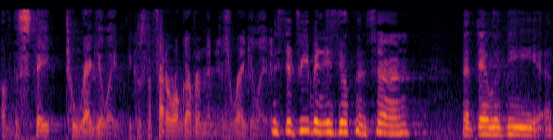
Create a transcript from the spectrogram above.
of the state to regulate because the federal government is regulating. Mr. Dreeben, is your concern that there would be a,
